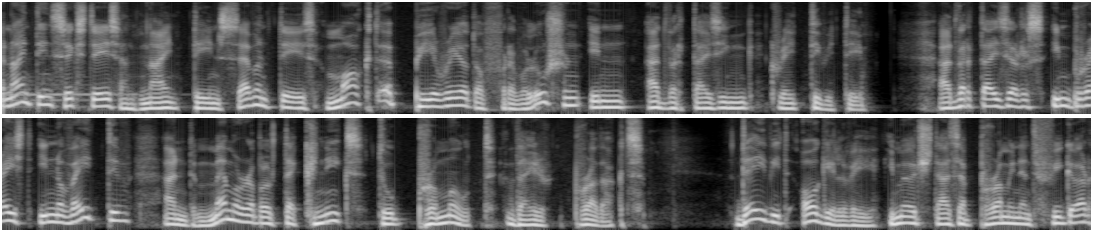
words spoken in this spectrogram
The 1960s and 1970s marked a period of revolution in advertising creativity. Advertisers embraced innovative and memorable techniques to promote their products. David Ogilvy emerged as a prominent figure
